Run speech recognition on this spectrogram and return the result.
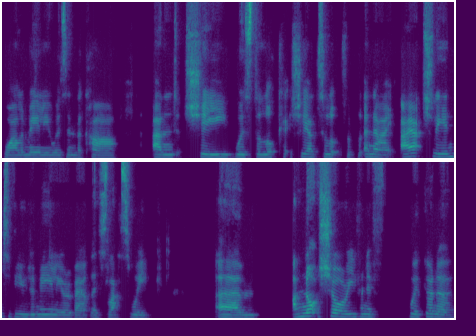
while Amelia was in the car. And she was the look she had to look for and I, I actually interviewed Amelia about this last week. Um, I'm not sure even if we're gonna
